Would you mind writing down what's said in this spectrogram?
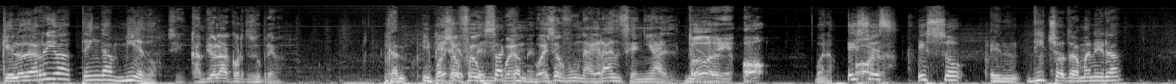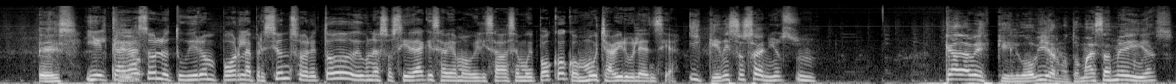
Que lo de arriba tenga miedo. Sí, cambió la Corte Suprema. Cam- Y por eso, fue un buen- eso fue una gran señal. Todo de, oh, Bueno, eso Ahora. es, eso, en dicho de otra manera, es. Y el lo- cagazo lo tuvieron por la presión, sobre todo de una sociedad que se había movilizado hace muy poco con mucha virulencia. y que en esos años, Mm. cada vez que el gobierno tomaba esas medidas,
